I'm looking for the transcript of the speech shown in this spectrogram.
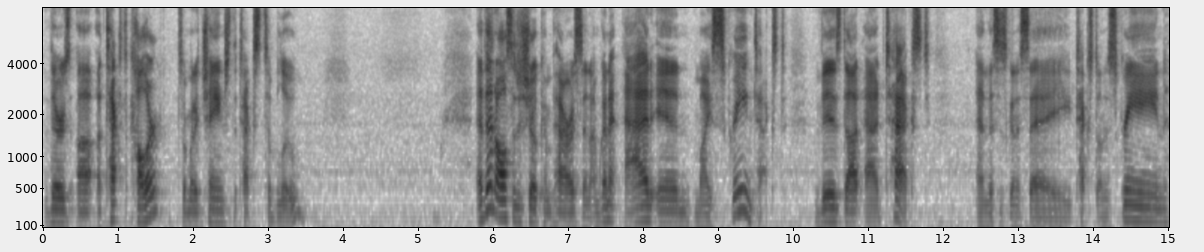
There's a, a text color, so I'm going to change the text to blue. And then also to show comparison, I'm going to add in my screen text, viz.addText, and this is going to say text on the screen,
